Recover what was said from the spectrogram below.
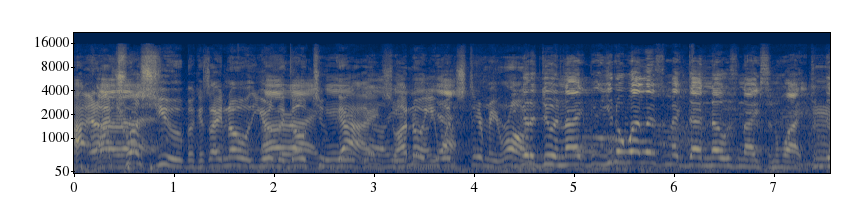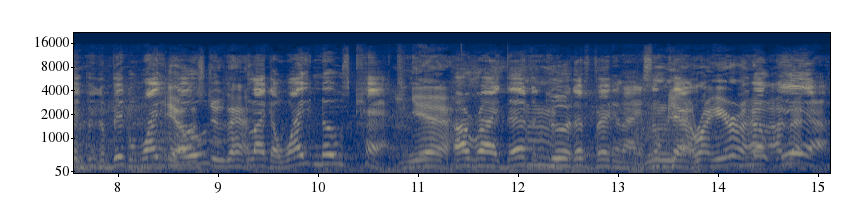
I, I trust right. you because I know you're the go-to you guy, go, so I know go, you yeah. wouldn't steer me wrong. You're gonna do a nice. You know what? Let's make that nose nice and white. Big, big, a big white. Yeah, nose. let's do that. Like a white nosed cat. Yeah. All right, that's a good. That's very nice. Mm, Okay. yeah, right here? You know, how's yeah. that?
